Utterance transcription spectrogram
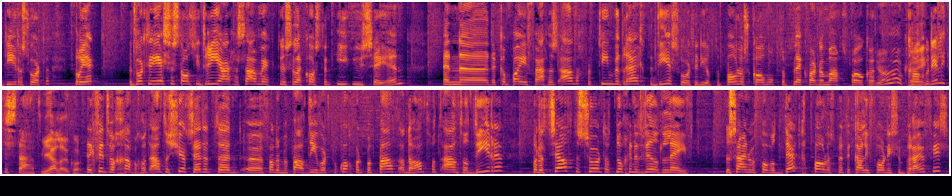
dierensoorten. Project. Het wordt in eerste instantie een driejarige samenwerking tussen Lacoste en IUCN. En eh, de campagne vraagt dus aandacht voor tien bedreigde diersoorten... die op de polos komen op de plek waar normaal gesproken krokodilletje staat. Ja, leuk hoor. En ik vind het wel grappig, want het aantal shirts hè, dat eh, eh, van een bepaald dier wordt verkocht... wordt bepaald aan de hand van het aantal dieren van hetzelfde soort dat nog in het wild leeft. Zo zijn er bijvoorbeeld 30 polos met de Californische bruinvis...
